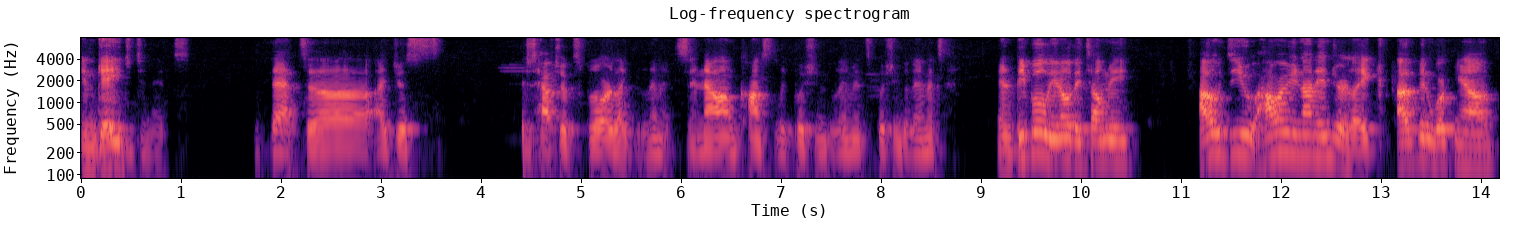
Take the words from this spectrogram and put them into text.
engaged in it that uh, I just I just have to explore like the limits. And now I'm constantly pushing the limits, pushing the limits. And people, you know, they tell me, how do you how are you not injured? Like I've been working out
